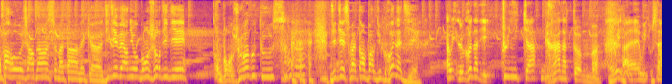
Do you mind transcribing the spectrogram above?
On part au jardin ce matin avec euh, Didier Vergniaud. Bonjour Didier. Bonjour à vous tous. Didier, ce matin, on parle du grenadier. Ah oui, le grenadier, Punica granatum. Eh oui, Ah, oui, tout ça.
